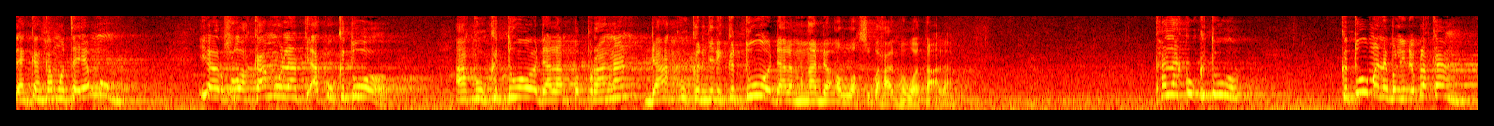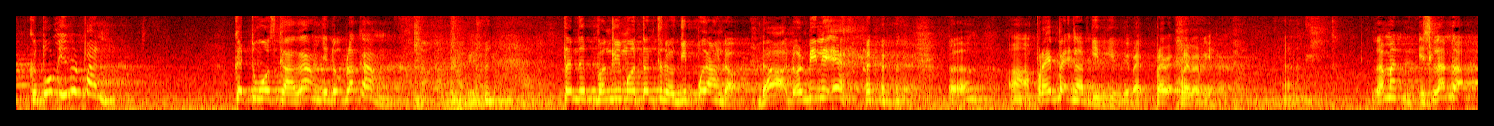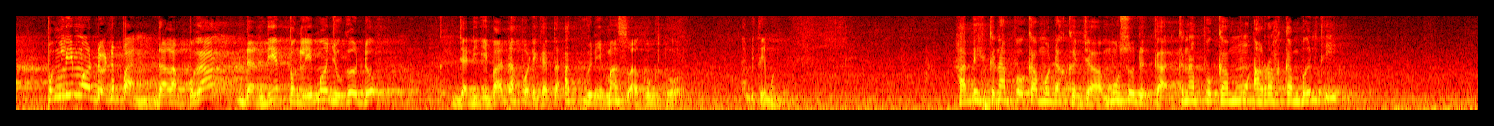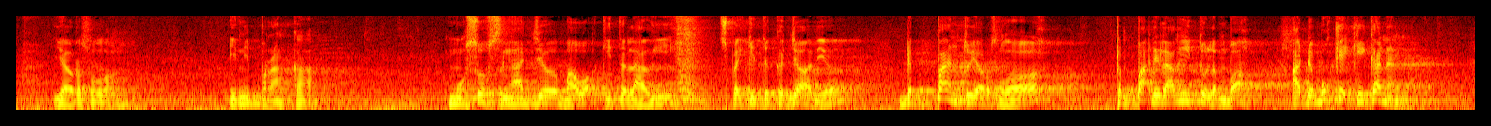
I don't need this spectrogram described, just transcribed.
sedangkan kamu tayamum. Ya Rasulullah kamu nanti aku ketua. Aku ketua dalam peperangan dan aku kena jadi ketua dalam menghadap Allah subhanahu wa ta'ala. Kan aku ketua ketua mana boleh duduk belakang? Ketua mesti depan. Ketua sekarang je duduk belakang. Tentera panglima tentera pergi perang tak? Tak duduk bilik ya ha, private nak pergi pergi private. Private, private pergi. Ha. Zaman Islam tak? Penglima duduk depan dalam perang dan dia penglima juga duduk jadi ibadah dia kata aku kena masuk aku ketua. Nabi terima. Habis kenapa kamu dah kejar musuh dekat kenapa kamu arahkan berhenti? Ya Rasulullah ini perangkap. Musuh sengaja bawa kita lari supaya kita kejar dia. Depan tu Ya Rasulullah tempat dia lari tu lembah ada bukit kiri kanan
